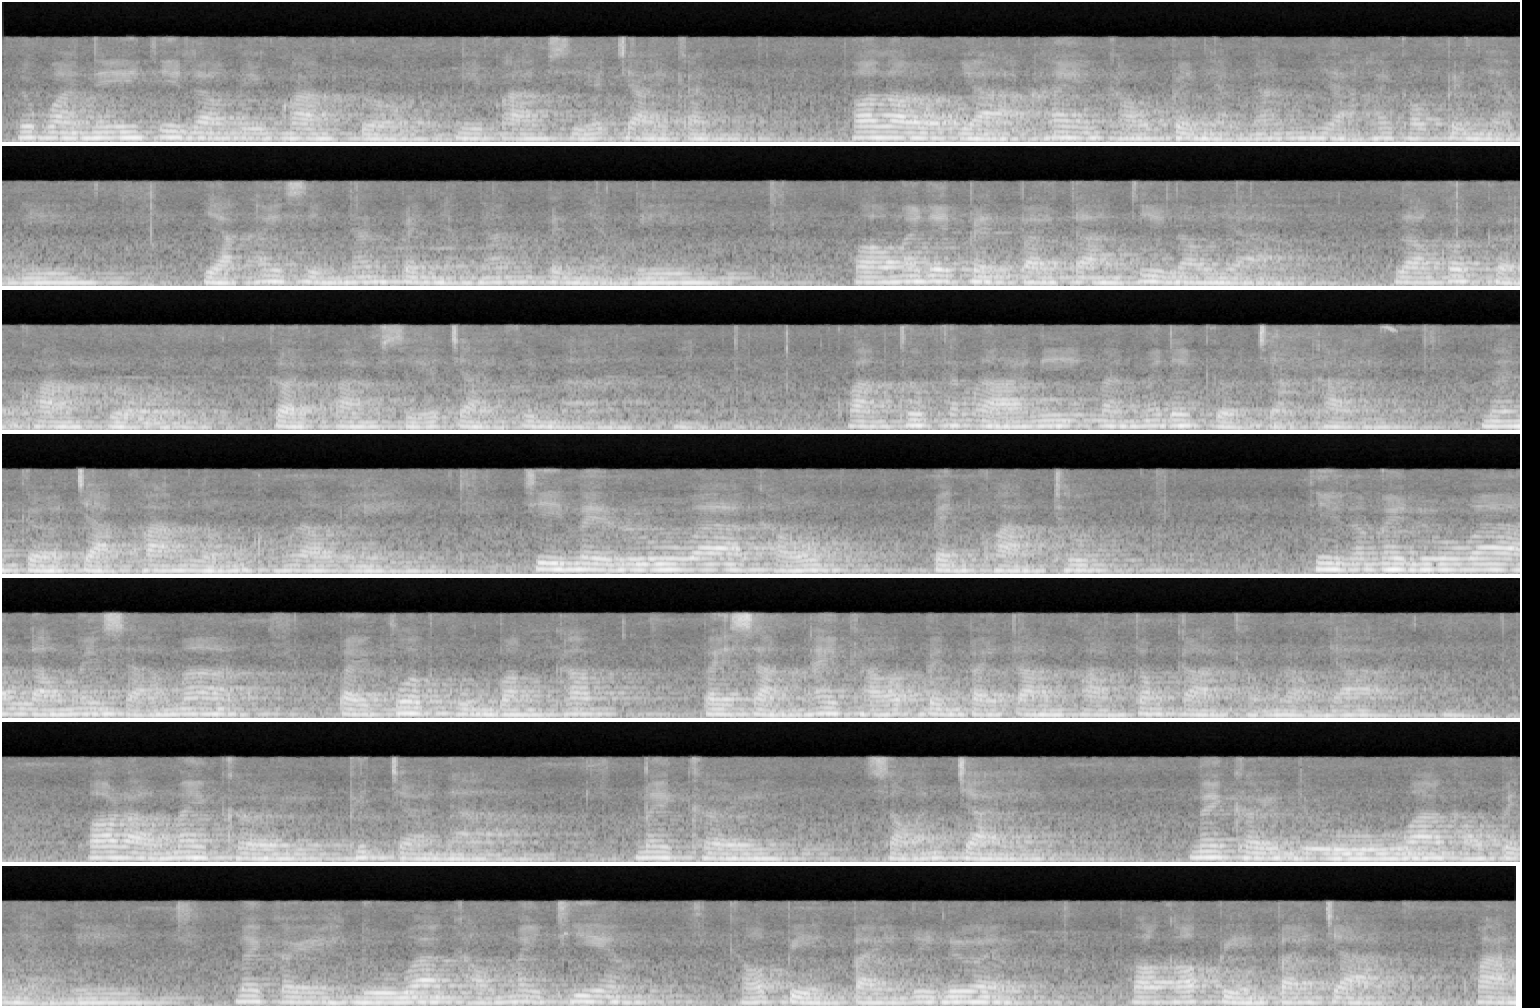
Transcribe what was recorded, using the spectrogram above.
ทุกวันนี้ที่เรามีความโกรธ มีความเสียใจกัน เพราะเราอยากให้เขาเป็นอย่างนั้น อยากให้เขาเป็นอย่างนี้ อยากให้สิ่งนั้นเป็นอย่างนั้นเป็นอย่างนี้ พอไม่ได้เป็นไปตามที่เราอยาก เราก็เกิดความโกรธเกิดความเสียใจขึ้นมา ความทุกข์ทั้งหลายนี้มันไม่ได้เกิดจากใคร มันเกิดจากความหลงของเราเอง ที่ไม่รู้ว่าเขาเป็นความทุกข์ที่เราไม่รู้ว่าเราไม่สามารถไปควบคุมบังคับ ไปสั่งให้เขาเป็นไปตามความต้องการของเราได้ เพราะเราไม่เคยพิจารณา ไม่เคยสอนใจ ไม่เคยดูว่าเขาเป็นอย่างนี้ ไม่เคยดูว่าเขาไม่เที่ยง เขาเปลี่ยนไปเรื่อยๆ พอเขาเปลี่ยนไปจากความ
